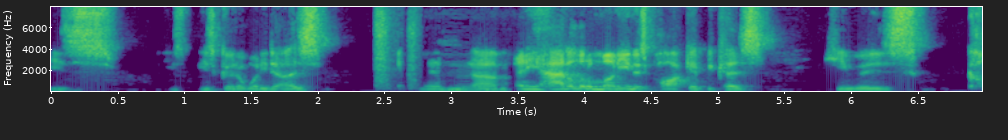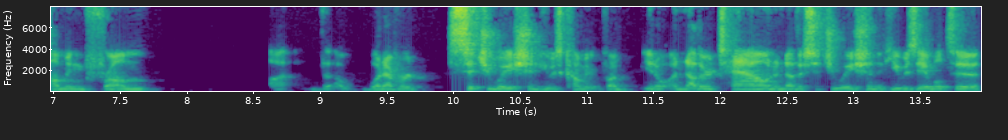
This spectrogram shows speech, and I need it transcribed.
he's he's, he's good at what he does. And Mhm. um, and he had a little money in his pocket because he was coming from uh, the, whatever situation he was coming from you know another town another situation that he was able to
